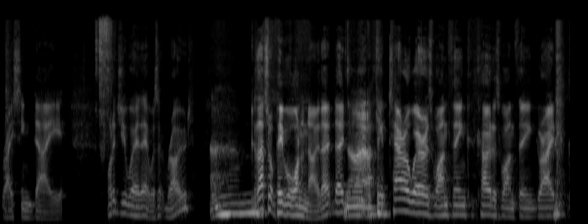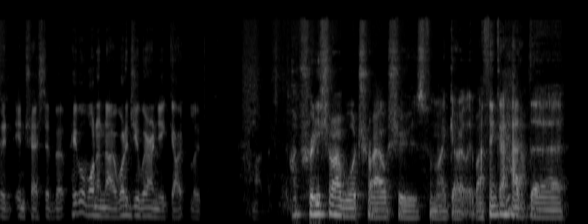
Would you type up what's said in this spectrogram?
racing day? What did you wear there? Was it road? Because Um, that's what people want to know. They, they, No, I think- Tarawera is one thing, Kokoda's one thing. Great, we're interested, but people want to know what did you wear on your Goat Loop moment? I'm pretty sure I wore trail shoes for my goat loop. I think I had the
